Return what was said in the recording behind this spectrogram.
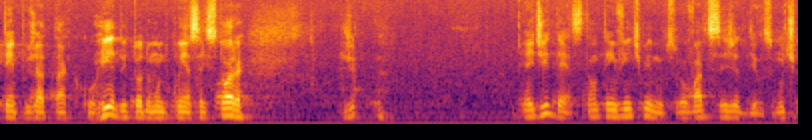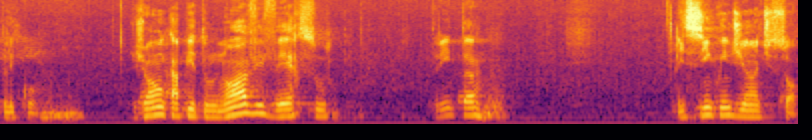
tempo já está corrido e todo mundo conhece a história. É de 10, então tem 20 minutos. Louvado seja Deus, multiplicou. João capítulo 9, verso 35 em diante só.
